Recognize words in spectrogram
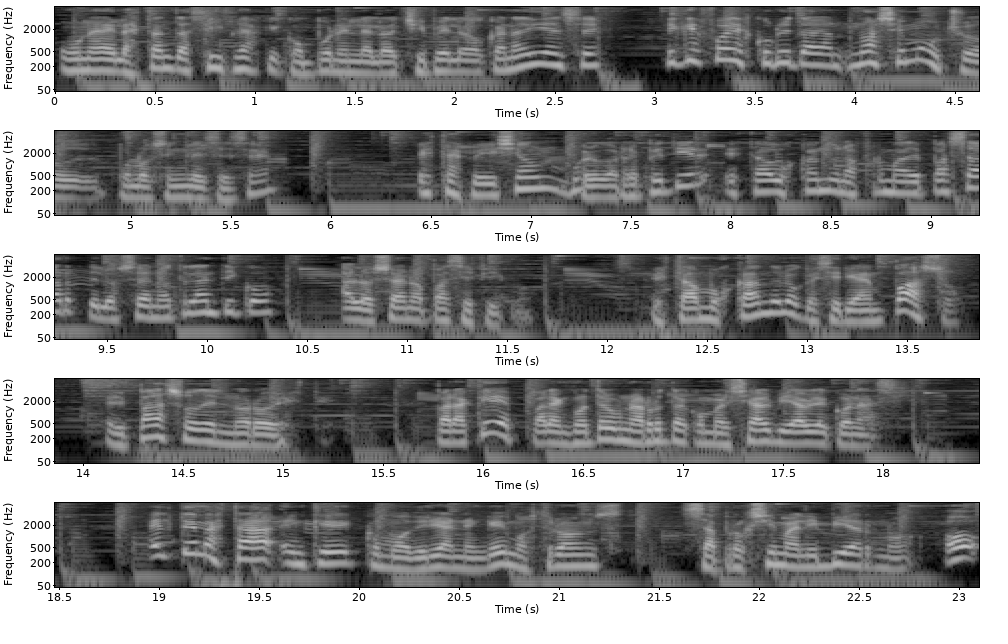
una de las tantas islas que componen el archipiélago canadiense y que fue descubierta no hace mucho por los ingleses. ¿eh? Esta expedición, vuelvo a repetir, estaba buscando una forma de pasar del Océano Atlántico al Océano Pacífico. Estaban buscando lo que sería en paso, el paso del noroeste. ¿Para qué? Para encontrar una ruta comercial viable con Asia. El tema está en que, como dirían en Game of Thrones, se aproxima el invierno o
